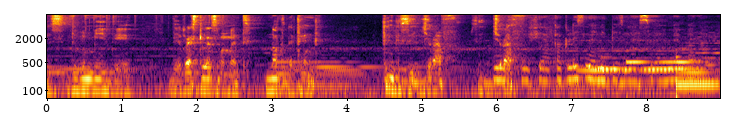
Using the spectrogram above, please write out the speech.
is giving me the the restless moment, not the king. King is a giraffe. It's a giraffe. If you are calculating any business, remember that.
